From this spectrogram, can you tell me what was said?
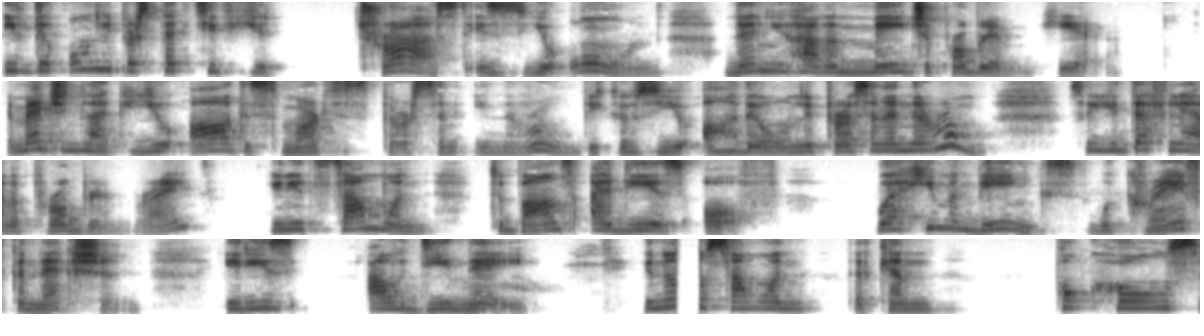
if the only perspective you trust is your own, then you have a major problem here. Imagine like you are the smartest person in the room because you are the only person in the room. So you definitely have a problem, right? You need someone to bounce ideas off. We're human beings. We crave connection it is our DNA. You know, someone that can poke holes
